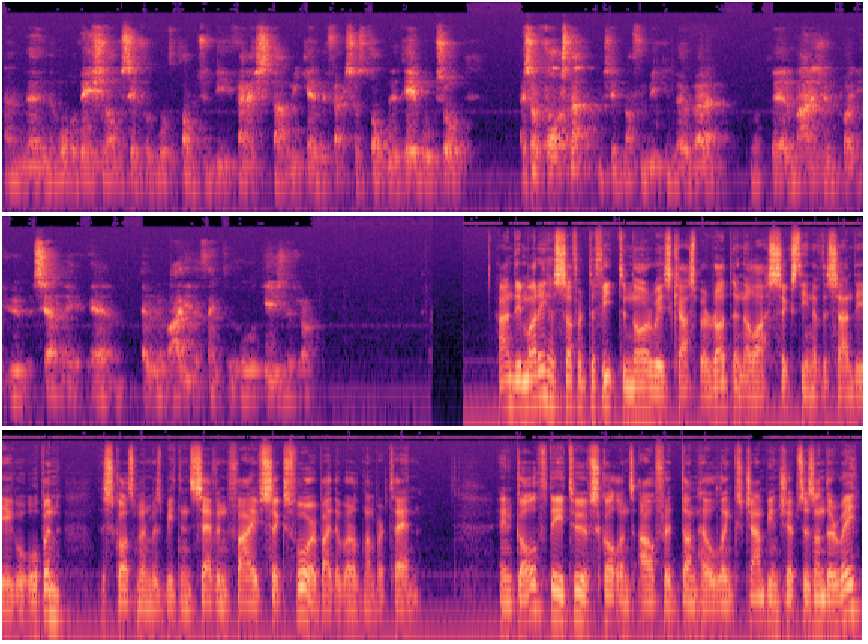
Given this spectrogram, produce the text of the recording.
And the, the motivation, obviously, for both clubs would be to finish that weekend the fixtures top of the table. So it's unfortunate. There's nothing we can do about it from a player management point of view, but certainly um, it would have added, I think, to the whole occasion as well. Andy Murray has suffered defeat to Norway's Casper Ruud in the last 16 of the San Diego Open. The Scotsman was beaten 7 5 6 4 by the world number 10. In golf, day two of Scotland's Alfred Dunhill Links Championships is underway.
